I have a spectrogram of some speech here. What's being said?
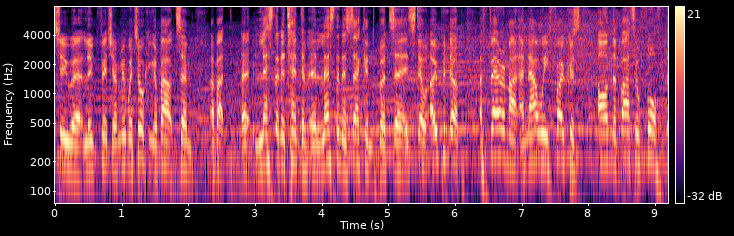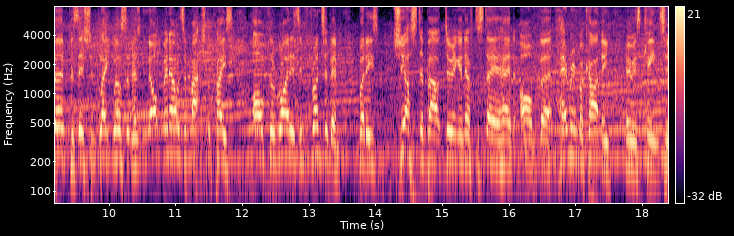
to uh, Luke Fitchett. I mean, we're talking about um, about uh, less than a tenth of uh, less than a second, but uh, it's still opened up a fair amount. And now we focus on the battle for third position. Blake Wilson has not been able to match the pace of the riders in front of him. But he's just about doing enough to stay ahead of uh, Henry McCartney, who is keen to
